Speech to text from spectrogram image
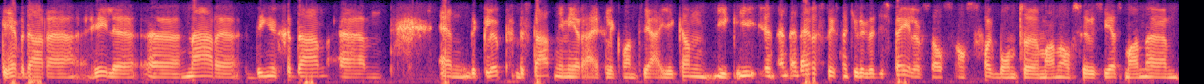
Die hebben daar uh, hele uh, nare dingen gedaan. Um, en de club bestaat niet meer eigenlijk, want ja, je kan. Je, en, het ergste is natuurlijk dat die spelers als, als vakbondman, als CWCS-man. Um,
